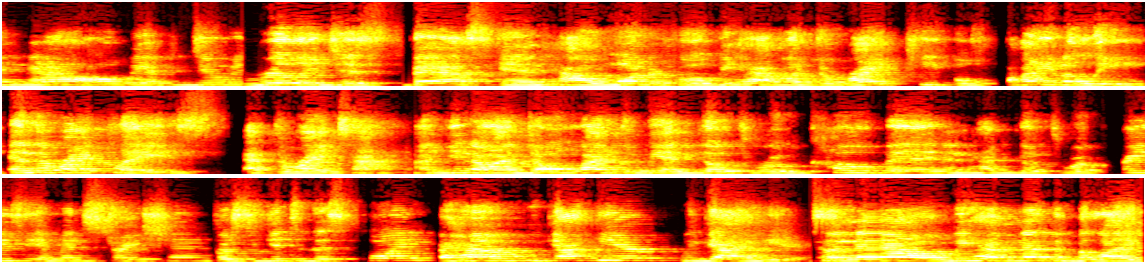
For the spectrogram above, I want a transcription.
And now all we have to do is really just bask in how wonderful we have like the right people finally in the right place at the right time. You know, I don't like that we had to go through COVID and had to go through a crazy administration for us to get to this point. But however we got here, we got here. So now we have nothing but like,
